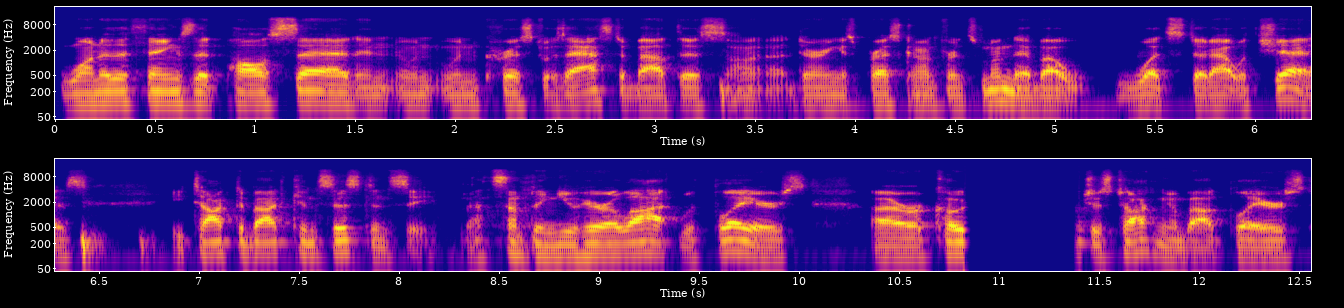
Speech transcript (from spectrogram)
one of the things that Paul said, and when, when Chryst was asked about this uh, during his press conference Monday about what stood out with Chez, he talked about consistency. That's something you hear a lot with players uh, or coaches talking about players.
